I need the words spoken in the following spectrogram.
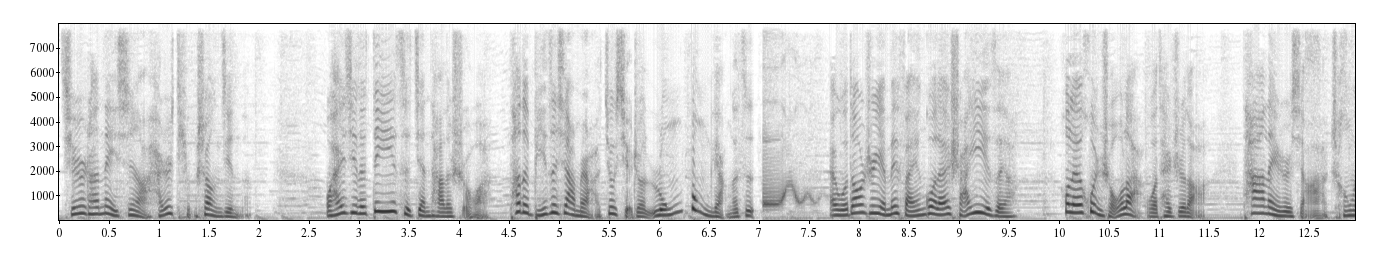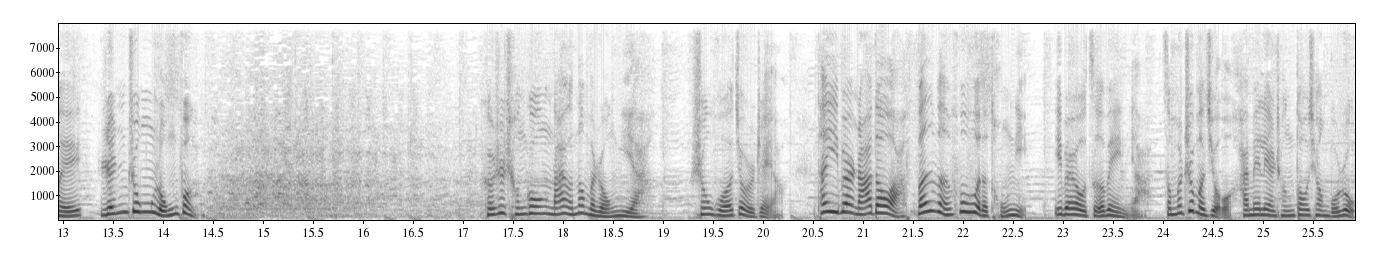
其实他内心啊还是挺上进的。我还记得第一次见他的时候啊，他的鼻子下面啊就写着“龙凤”两个字。哎，我当时也没反应过来啥意思呀，后来混熟了，我才知道啊。他那是想啊，成为人中龙凤。可是成功哪有那么容易啊？生活就是这样，他一边拿刀啊，反反复复的捅你，一边又责备你啊，怎么这么久还没练成刀枪不入？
